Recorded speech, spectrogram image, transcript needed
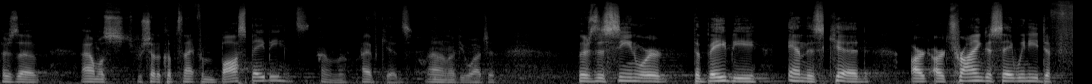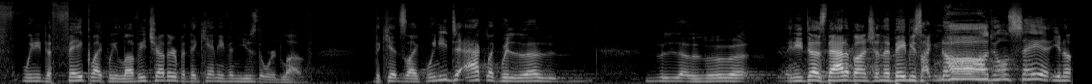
There's a, I almost showed a clip tonight from Boss Baby. It's, I don't know. I have kids. I don't know if you watch it. There's this scene where the baby and this kid are, are trying to say we need to, f- we need to fake like we love each other, but they can't even use the word love. The kid's like, we need to act like we love. And he does that a bunch, and the baby's like, no, don't say it, you know.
